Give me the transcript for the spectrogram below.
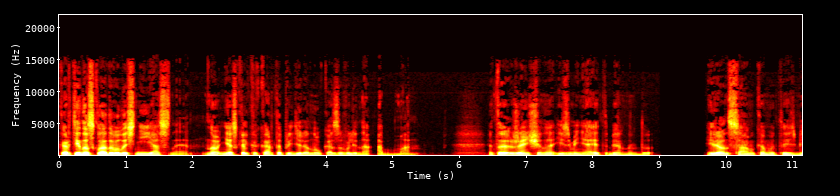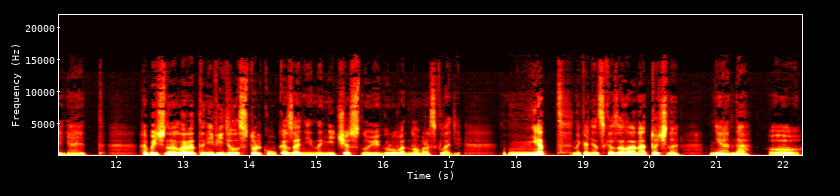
Картина складывалась неясная, но несколько карт определенно указывали на обман. Эта женщина изменяет Бернарду? Или он сам кому-то изменяет? Обычно Лоретта не видела столько указаний на нечестную игру в одном раскладе. — Нет, — наконец сказала она, — точно не она. — О,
